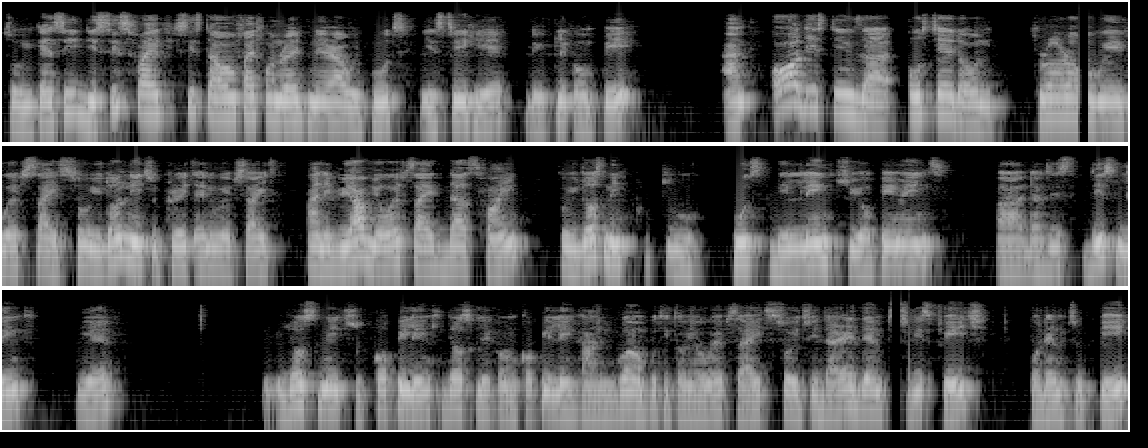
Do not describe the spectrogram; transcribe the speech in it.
So you can see the 65 6500 naira we put is still here. They click on pay. And all these things are hosted on flutterwave website. So you don't need to create any website. And if you have your website that's fine. So you just need to put the link to your payment uh, that is this link here you just need to copy link just click on copy link and go and put it on your website. So it will direct them to this page for them to pay.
